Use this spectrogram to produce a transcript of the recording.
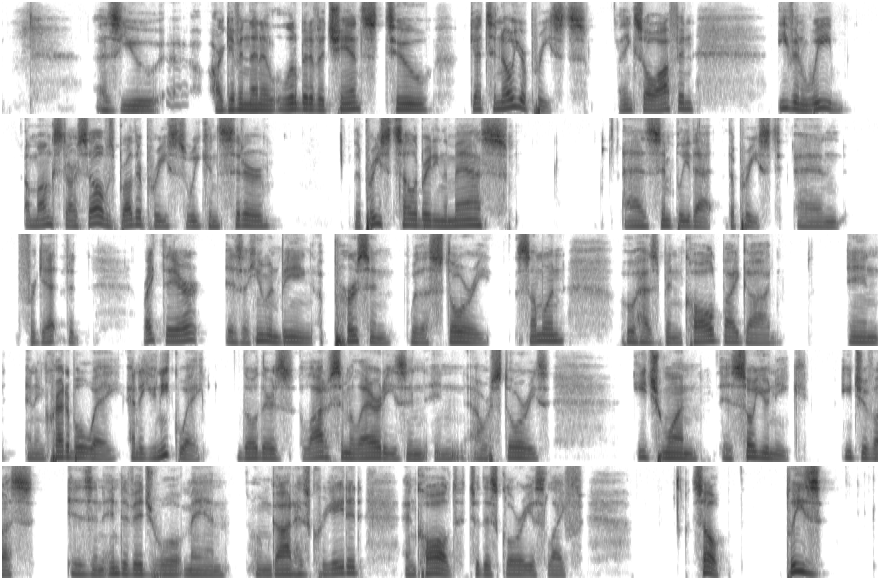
As you are given then a little bit of a chance to get to know your priests. I think so often, even we amongst ourselves, brother priests, we consider the priest celebrating the Mass as simply that, the priest, and forget that right there is a human being, a person with a story, someone who has been called by God in an incredible way and a unique way. Though there's a lot of similarities in, in our stories, each one is so unique. Each of us is an individual man whom God has created and called to this glorious life. So please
